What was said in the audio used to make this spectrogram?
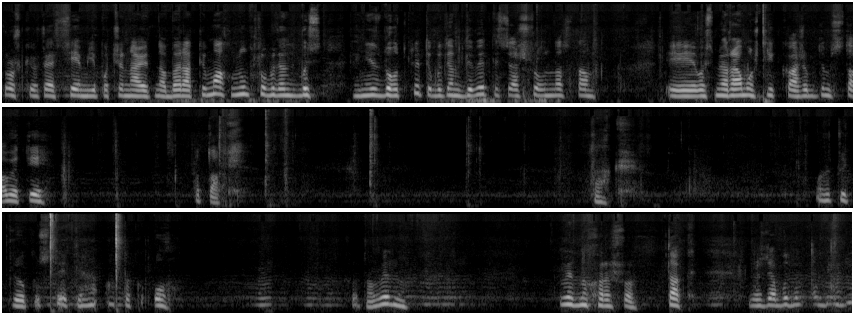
Трошки вже сім'ї починають набирати мах. Ну, що будемо гніздо відкрити, будемо дивитися, що у нас там е, восьмирамошник каже, будемо ставити отак. Так. Може тут приопустити. Отак. О. Що там видно? Видно хорошо. Так, друзі, будемо обійду.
